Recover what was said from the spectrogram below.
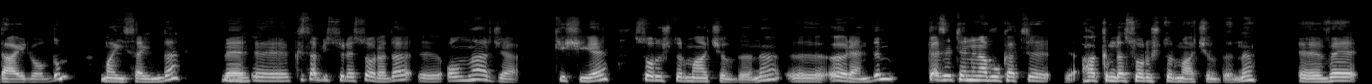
dahil oldum Mayıs ayında. Ve e, kısa bir süre sonra da e, onlarca kişiye soruşturma açıldığını e, öğrendim. Gazetenin avukatı hakkında soruşturma açıldığını e, ve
